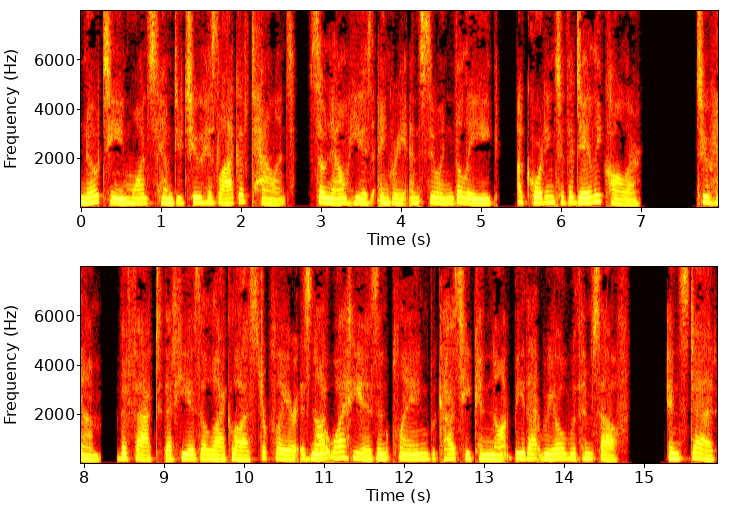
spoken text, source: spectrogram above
no team wants him due to his lack of talent, so now he is angry and suing the league, according to the Daily Caller. To him, the fact that he is a lackluster player is not why he isn't playing because he cannot be that real with himself. Instead,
